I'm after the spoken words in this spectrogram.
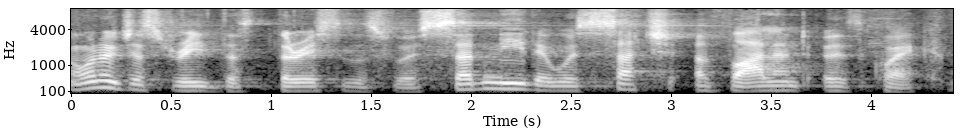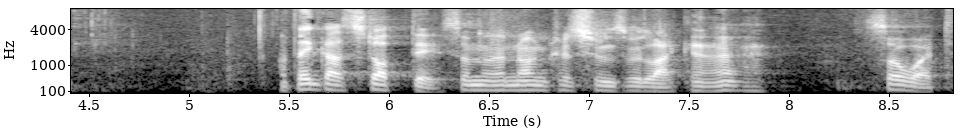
I want to just read this, the rest of this verse. Suddenly there was such a violent earthquake. I think I stopped there. Some of the non Christians were like, uh, so what?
